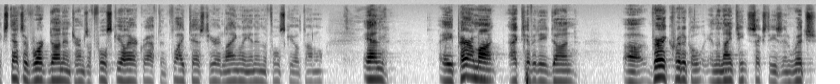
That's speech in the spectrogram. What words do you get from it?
extensive work done in terms of full-scale aircraft and flight test here at Langley and in the full-scale tunnel, and a paramount activity done uh, very critical in the 1960s in which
